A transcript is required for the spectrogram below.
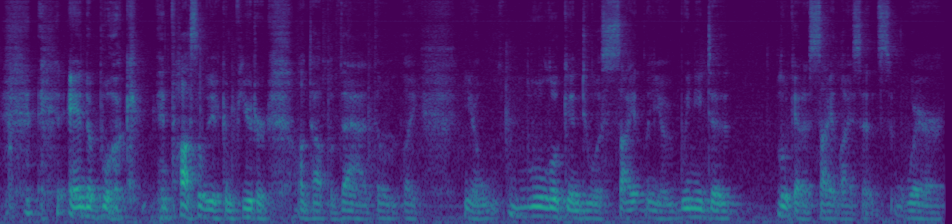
and a book and possibly a computer on top of that. They'll like, you know, we'll look into a site, you know, we need to look at a site license where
